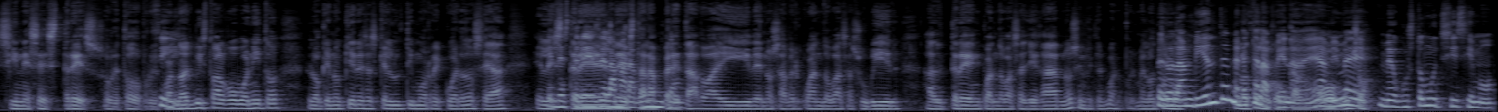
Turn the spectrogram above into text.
sin ese estrés, sobre todo, porque Sí. cuando has visto algo bonito, lo que no quieres es que el último recuerdo sea el, El estrés, estrés de la estar apretado ahí, de no saber cuándo vas a subir al tren, cuándo vas a llegar, ¿no? Sino dices, bueno, pues me lo Pero el ambiente merece la pena, calma. ¿eh? A mí me, me gustó muchísimo.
